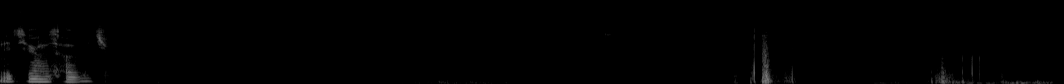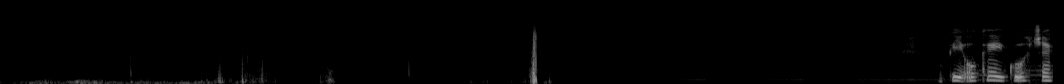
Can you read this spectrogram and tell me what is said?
Więc co zrobić? Okej, okej, kurczę.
